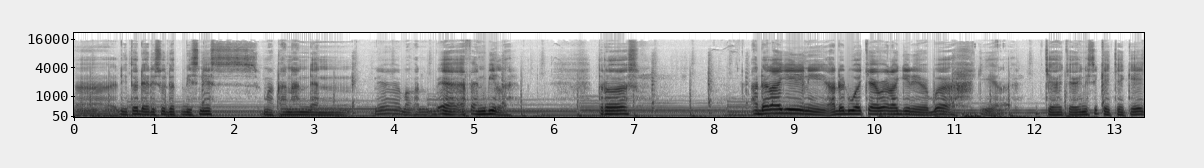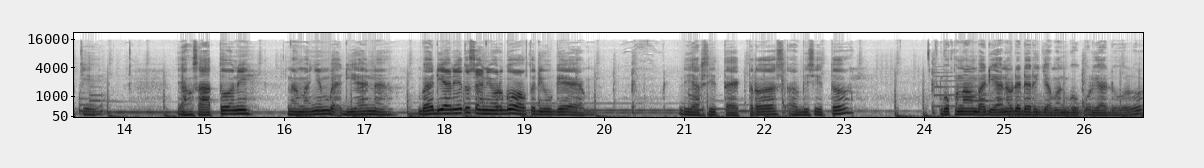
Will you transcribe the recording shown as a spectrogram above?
Uh, itu dari sudut bisnis makanan dan ya makan eh, F&B lah terus ada lagi nih ada dua cewek lagi nih bah gila cewek-cewek ini sih kece-kece yang satu nih namanya Mbak Diana Mbak Diana itu senior gue waktu di UGM di arsitek. Terus abis itu gue kenal Mbak Diana udah dari zaman gue kuliah dulu.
